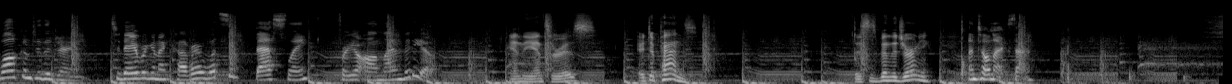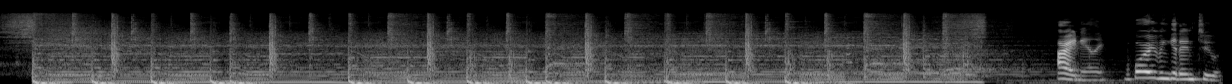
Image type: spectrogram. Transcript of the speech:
Welcome to The Journey. Today we're going to cover what's the best length for your online video. And the answer is, it depends. This has been The Journey. Until next time. All right, Neely, before we even get into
